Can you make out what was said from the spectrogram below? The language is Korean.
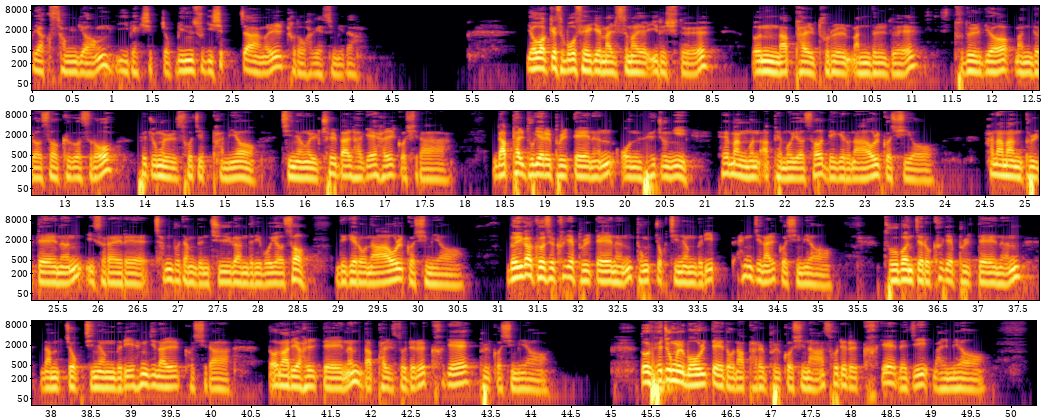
구약 성경 210쪽 민수기 10장을 교독하겠습니다. 여호와께서 모세에게 말씀하여 이르시되 은 나팔 둘을 만들되 두들겨 만들어서 그것으로 회중을 소집하며 진영을 출발하게 할 것이라. 나팔 두 개를 불 때에는 온 회중이 회막문 앞에 모여서 네 개로 나올 것이요. 하나만 불 때에는 이스라엘의 천부장된 지휘관들이 모여서 네개로 나올 것이며 너희가 그것을 크게 불 때에는 동쪽 진영들이 행진할 것이며 두 번째로 크게 불 때에는 남쪽 진영들이 행진할 것이라 떠나려 할 때에는 나팔 소리를 크게 불 것이며 또 회중을 모을 때에도 나팔을 불 것이나 소리를 크게 내지 말며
